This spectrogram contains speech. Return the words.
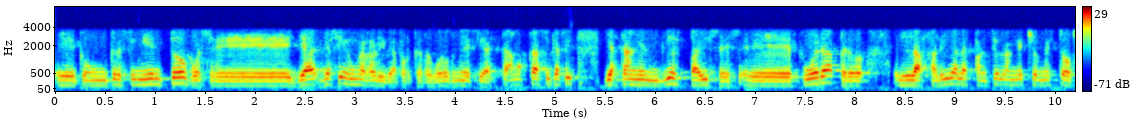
eh, con un crecimiento, pues eh, ya, ya sí es una realidad, porque recuerdo que me decía, estamos casi, casi, ya están en 10 países eh, fuera, pero la salida, la expansión la han hecho en estos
